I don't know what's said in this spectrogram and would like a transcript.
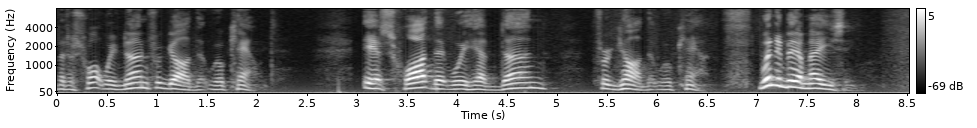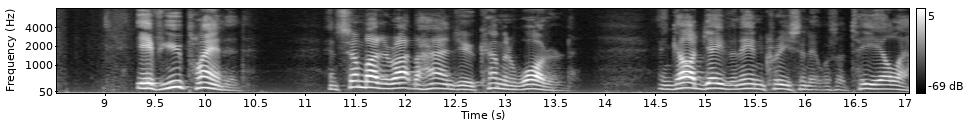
But it's what we've done for God that will count. It's what that we have done for God that will count. Wouldn't it be amazing if you planted and somebody right behind you come and watered and God gave an increase and it was a T.L. Lowery?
